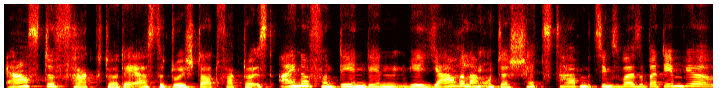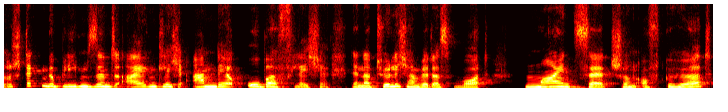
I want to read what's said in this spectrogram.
erste Faktor, der erste Durchstartfaktor ist einer von denen, den wir jahrelang unterschätzt haben, beziehungsweise bei dem wir stecken geblieben sind, eigentlich an der Oberfläche. Denn natürlich haben wir das Wort Mindset schon oft gehört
